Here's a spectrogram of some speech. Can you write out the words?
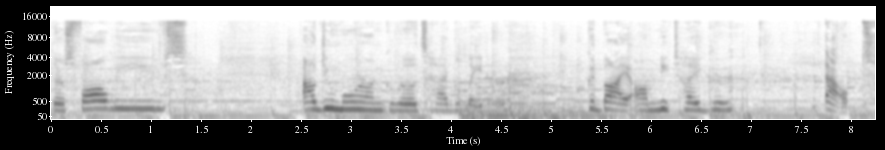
There's fall leaves. I'll do more on Gorilla Tag later. Goodbye, Omni Tiger. Out.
